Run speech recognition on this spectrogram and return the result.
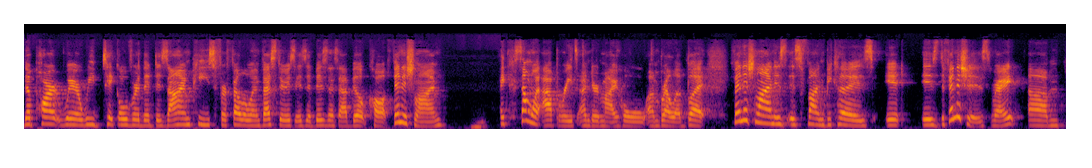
the part where we take over the design piece for fellow investors is a business I built called Finish Line. It somewhat operates under my whole umbrella, but Finish Line is is fun because it is the finishes, right? Um,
